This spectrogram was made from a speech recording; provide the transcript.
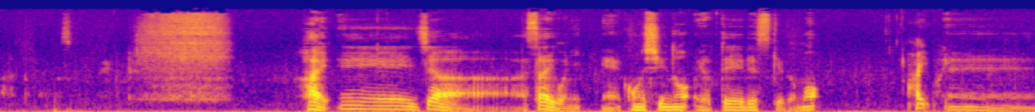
のかなと思いますけどね。はい。えー、じゃあ、最後に、えー今週の予定ですけども、はい。えー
